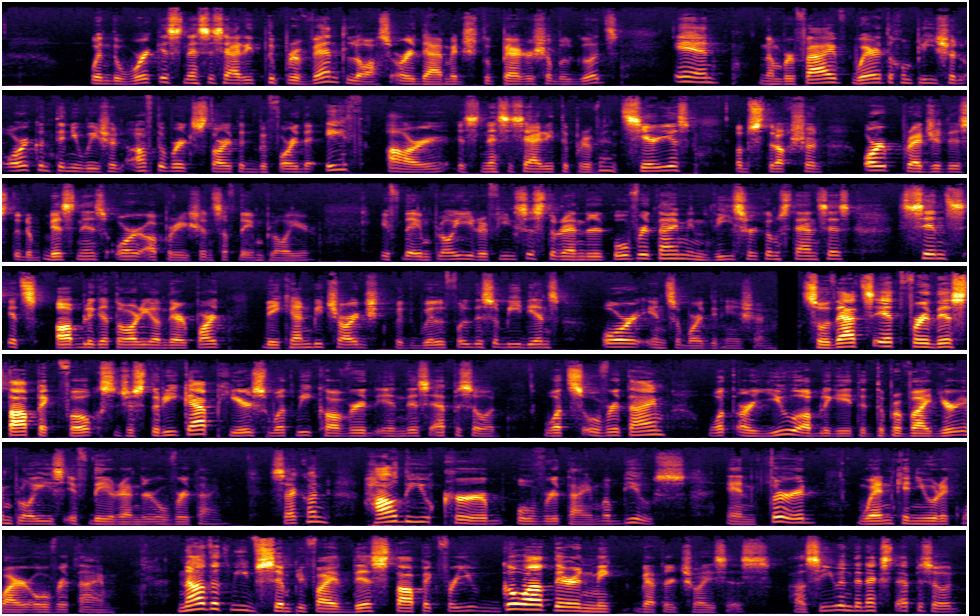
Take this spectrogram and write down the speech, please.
when the work is necessary to prevent loss or damage to perishable goods. And number five, where the completion or continuation of the work started before the eighth hour is necessary to prevent serious obstruction or prejudice to the business or operations of the employer. If the employee refuses to render overtime in these circumstances, since it's obligatory on their part, they can be charged with willful disobedience or insubordination. So that's it for this topic, folks. Just to recap, here's what we covered in this episode. What's overtime? What are you obligated to provide your employees if they render overtime? Second, how do you curb overtime abuse? And third, when can you require overtime? Now that we've simplified this topic for you, go out there and make better choices. I'll see you in the next episode.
